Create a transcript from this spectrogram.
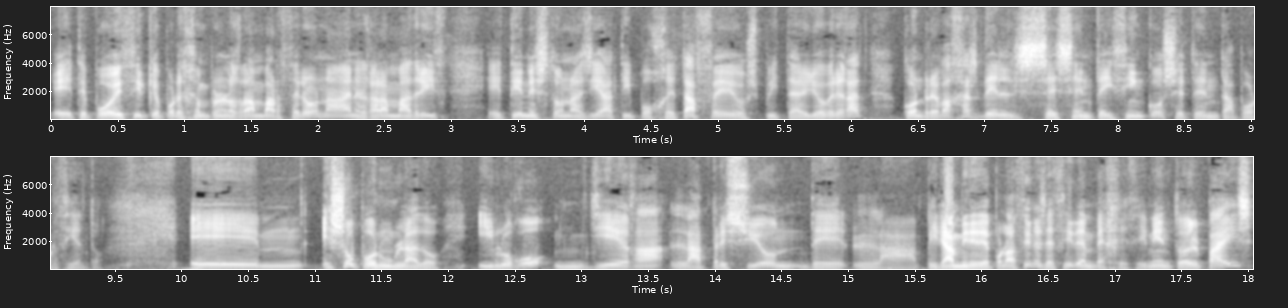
Eh, te puedo decir que, por ejemplo, en el Gran Barcelona, en el Gran Madrid, eh, tienes zonas ya tipo Getafe, Hospital y Obregat con rebajas del 65-70%. eso por un lado. Y luego llega la presión de la pirámide de población, es decir, envejecimiento del país,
